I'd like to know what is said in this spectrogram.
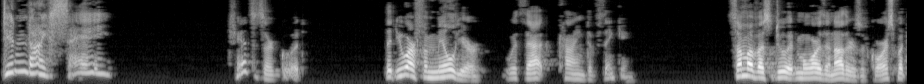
Didn't I say? Chances are good that you are familiar with that kind of thinking. Some of us do it more than others, of course, but,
